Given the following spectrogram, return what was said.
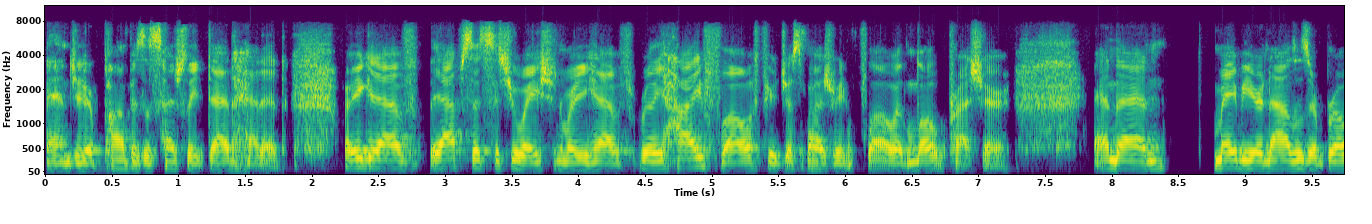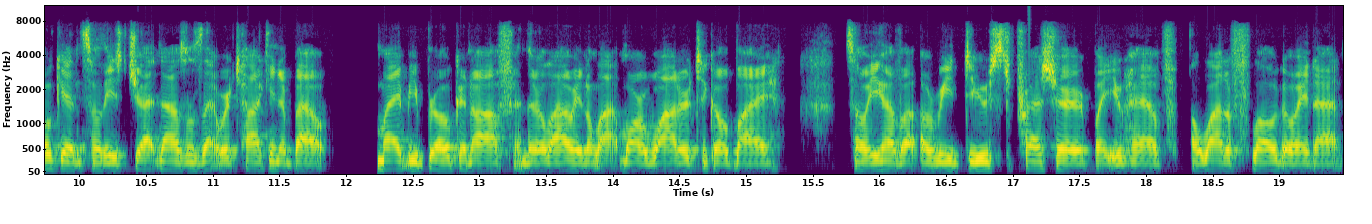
And your pump is essentially deadheaded. Or you could have the opposite situation where you have really high flow if you're just measuring flow and low pressure. And then maybe your nozzles are broken. So these jet nozzles that we're talking about might be broken off and they're allowing a lot more water to go by. So you have a, a, reduced pressure, but you have a lot of flow going on.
